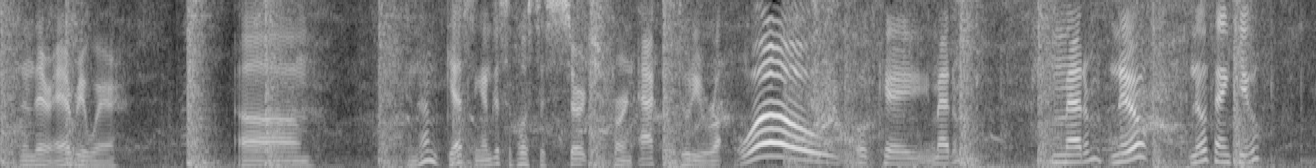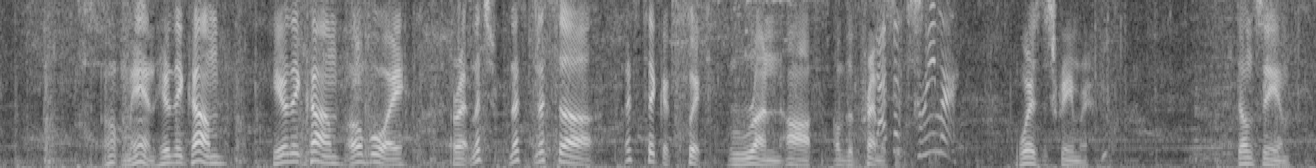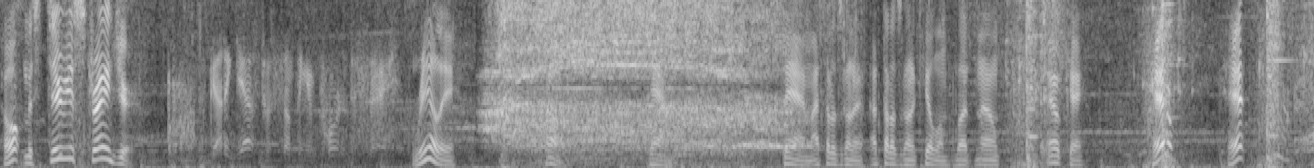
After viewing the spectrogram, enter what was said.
And they're everywhere. Um. And I'm guessing I'm just supposed to search for an active duty ro- Whoa! Okay, madam. Madam. No. No, thank you. Oh man, here they come. Here they come. Oh boy. Alright, let's let's let's uh let's take a quick run off of the That's a premises. screamer. Where's the screamer? Don't see him. Oh, mysterious stranger. Got a guest with something important to say. Really? Oh, damn. Damn, I thought I was gonna. I thought I was gonna kill him, but no. Okay, hit him. Hit.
